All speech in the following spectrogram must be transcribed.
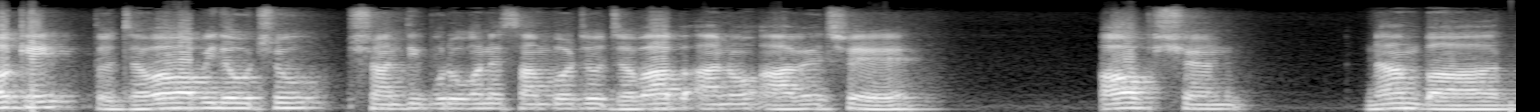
ઓકે તો જવાબ આપી દઉં છું. શાંતિપૂર્વક અને સાંભળજો. જવાબ આનો આવે છે ઓપ્શન નંબર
